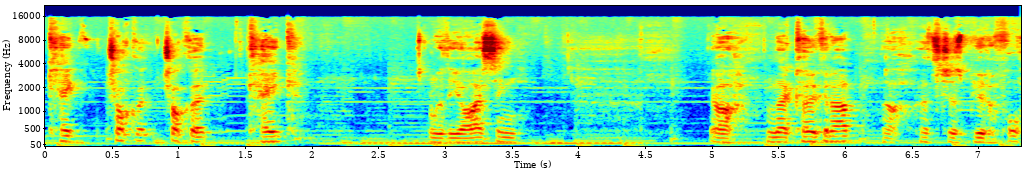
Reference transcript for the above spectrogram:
cake, chocolate, chocolate cake with the icing. Oh, and that coconut. Oh, that's just beautiful.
